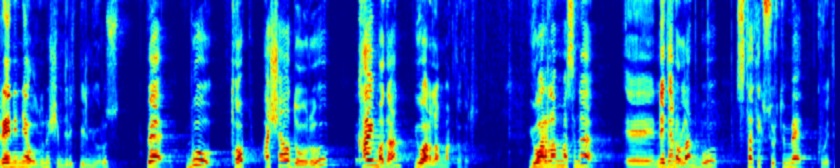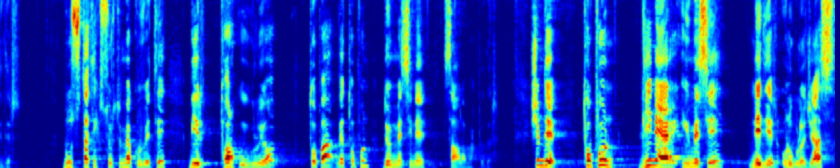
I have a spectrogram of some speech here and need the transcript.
R'nin ne olduğunu şimdilik bilmiyoruz. Ve bu top aşağı doğru kaymadan yuvarlanmaktadır. Yuvarlanmasına e, neden olan bu statik sürtünme kuvvetidir. Bu statik sürtünme kuvveti bir tork uyguluyor topa ve topun dönmesini sağlamaktadır. Şimdi topun lineer ivmesi nedir? Onu bulacağız.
